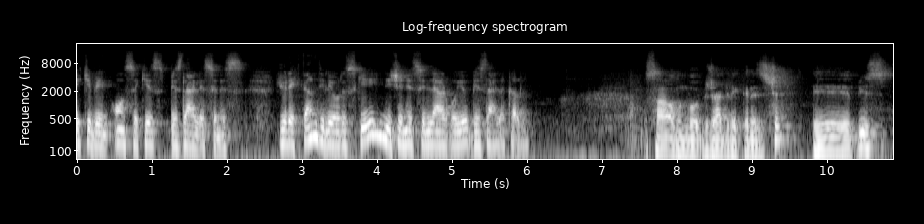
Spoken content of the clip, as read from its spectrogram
2018 bizlerlesiniz. Yürekten diliyoruz ki nice nesiller boyu bizlerle kalın. Sağ olun bu güzel dilekleriniz için. Ee, biz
